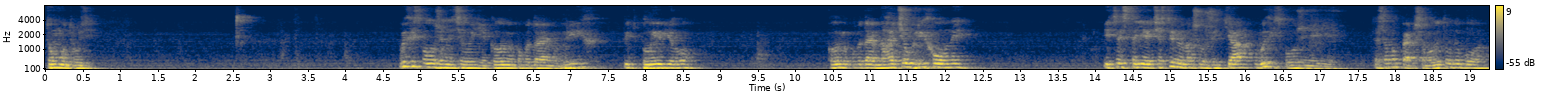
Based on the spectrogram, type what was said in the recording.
Тому, друзі, вихід з положення цього є, коли ми попадаємо в гріх, під вплив його, коли ми попадаємо на гачок гріховний, і це стає частиною нашого життя, вихід з положення є. Це саме перше, молитва до Бога,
